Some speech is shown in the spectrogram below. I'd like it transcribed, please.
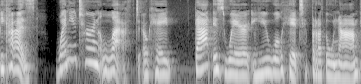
Because when you turn left, okay, that is where you will hit Pratunam.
